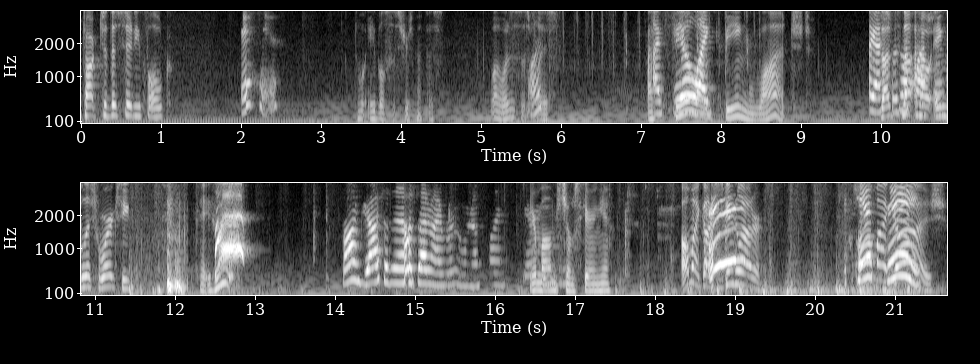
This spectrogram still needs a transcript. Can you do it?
Talk to the city folk. eh. No Able Sisters, Memphis. Whoa, what is this What? place? I feel like- being watched. Oh, That's not how flashlight. English works. You. Okay, who? Mom dropped something outside of my room when I'm playing. Your mom's jump scaring you. Oh my gosh, it's getting louder. I can't oh my see. gosh.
